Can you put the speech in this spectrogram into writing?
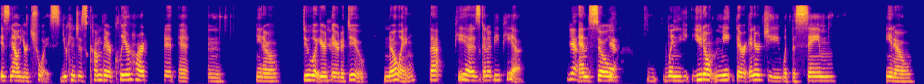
is now your choice. You can just come there clear hearted and, and, you know, do what you're yeah. there to do, knowing that Pia is going to be Pia. Yeah. And so yeah. when you don't meet their energy with the same, you know,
